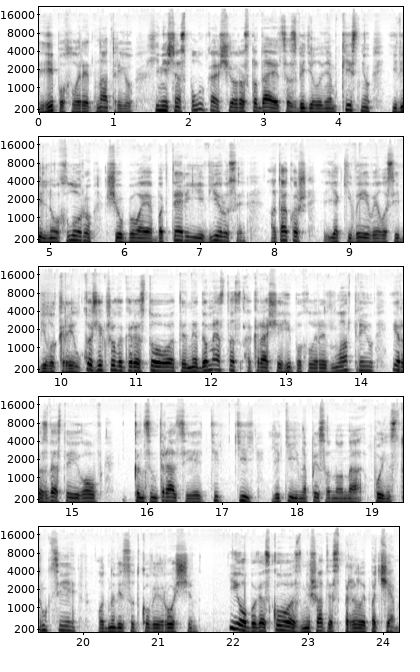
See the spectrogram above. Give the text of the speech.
гіпохлорид натрію, хімічна сполука, що розкладається з виділенням кисню і вільного хлору, що вбиває бактерії, віруси, а також, як і виявилося, білокрилку. Тож, якщо використовувати не доместос, а краще гіпохлорид натрію і розвести його в концентрації ті- тій, якій написано на по інструкції 1% розчин, і обов'язково змішати з прилипачем.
